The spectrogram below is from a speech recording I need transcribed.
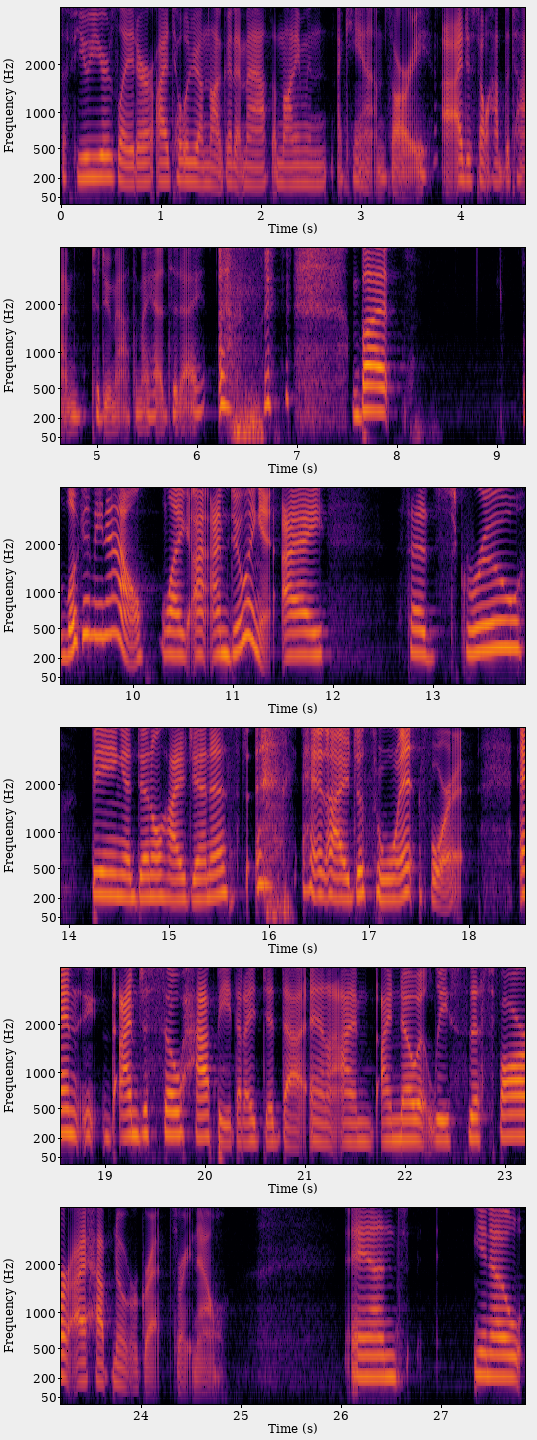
a few years later, I told you I'm not good at math. I'm not even, I can't, I'm sorry. I just don't have the time to do math in my head today. but look at me now. Like, I, I'm doing it. I said, screw being a dental hygienist, and I just went for it. And I'm just so happy that I did that. And I'm, I know at least this far, I have no regrets right now. And, you know,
